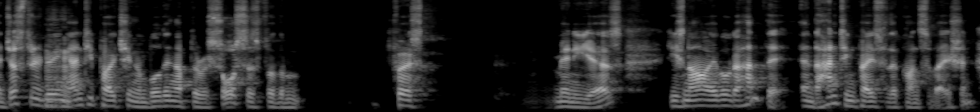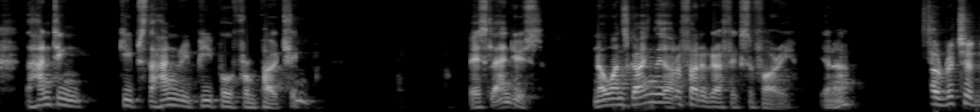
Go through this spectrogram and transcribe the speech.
And just through doing mm-hmm. anti poaching and building up the resources for the first many years, he's now able to hunt there. And the hunting pays for the conservation. The hunting keeps the hungry people from poaching. Best land use. No one's going there on a photographic safari, you know? So, Richard,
